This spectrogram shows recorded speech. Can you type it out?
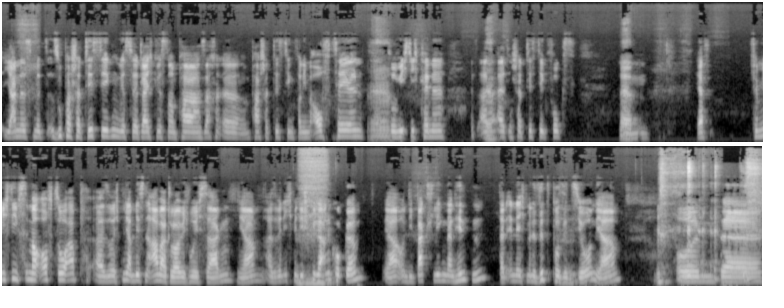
Jannis mit super Statistiken, wirst du ja gleich gewiss noch ein paar Sachen, äh, ein paar Statistiken von ihm aufzählen, ja. so wie ich dich kenne, als, als Ja. alter Statistikfuchs. Ja. Ähm, ja, für mich lief es immer oft so ab, also ich bin ja ein bisschen abergläubig, muss ich sagen, ja, also wenn ich mir die Spiele angucke, ja, und die Bugs liegen dann hinten, dann ändere ich meine Sitzposition, ja, und, äh,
